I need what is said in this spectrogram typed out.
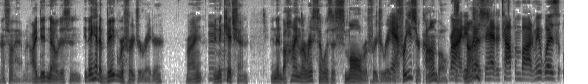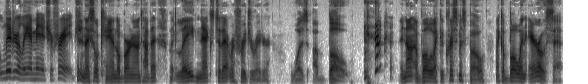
that's not happening. I did notice, and they had a big refrigerator, right, in the Mhm. kitchen, and then behind Larissa was a small refrigerator, Yeah. freezer combo. Right, it nice. was. It had a top and bottom. It was literally a miniature fridge. Had a nice little candle burning on top of it, but Mhm. laid next to that refrigerator was a bow. and not a bow like a Christmas bow, like a bow and arrow set,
